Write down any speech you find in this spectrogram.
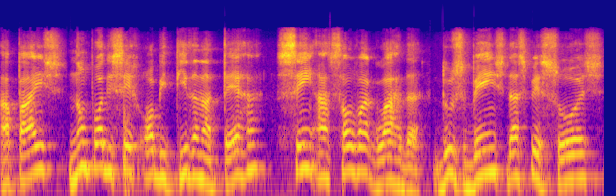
A paz não pode ser obtida na terra sem a salvaguarda dos bens das pessoas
